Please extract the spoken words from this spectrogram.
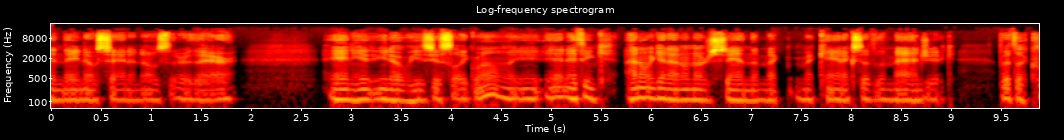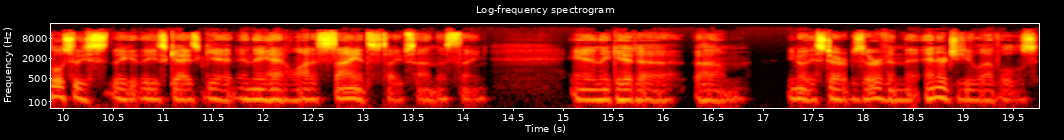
and they know Santa knows they're there, and he, you know, he's just like, well, and I think I don't again, I don't understand the me- mechanics of the magic, but the closer these they, these guys get, and they had a lot of science types on this thing, and they get a, uh, um, you know, they start observing the energy levels,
